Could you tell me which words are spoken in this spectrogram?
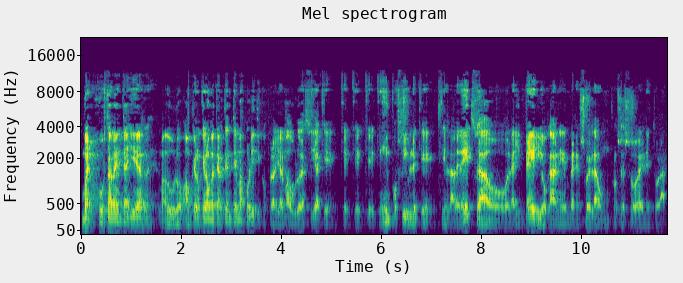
Bueno, justamente ayer Maduro, aunque no quiero meterte en temas políticos, pero ayer Maduro decía que, que, que, que es imposible que, la derecha o el imperio gane en Venezuela un proceso electoral.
